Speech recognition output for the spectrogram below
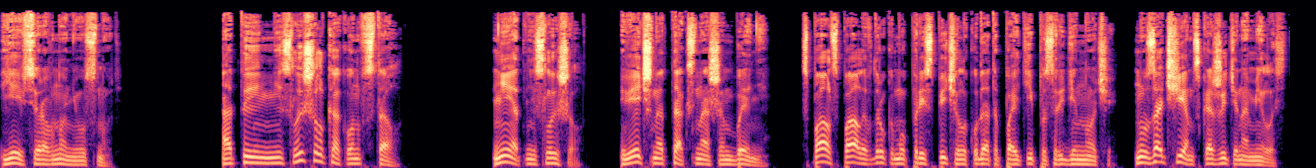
ей все равно не уснуть. «А ты не слышал, как он встал?» «Нет, не слышал. Вечно так с нашим Бенни. Спал, спал, и вдруг ему приспичило куда-то пойти посреди ночи. Ну зачем, скажите на милость?»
